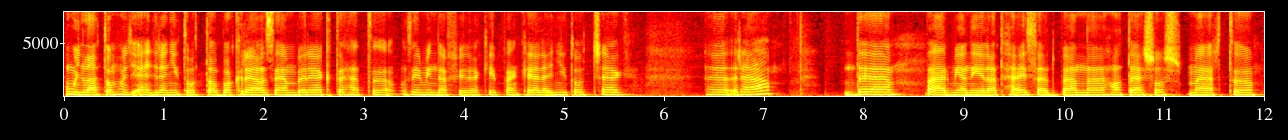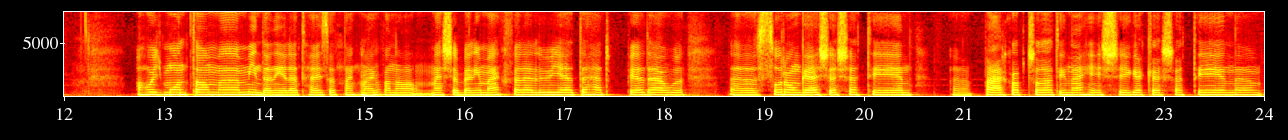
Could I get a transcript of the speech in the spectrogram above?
úgy látom, hogy egyre nyitottabbak rá az emberek, tehát azért mindenféleképpen kell egy nyitottság rá de bármilyen élethelyzetben hatásos, mert ahogy mondtam, minden élethelyzetnek uh-huh. megvan a mesebeli megfelelője, tehát például szorongás esetén, párkapcsolati nehézségek esetén,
